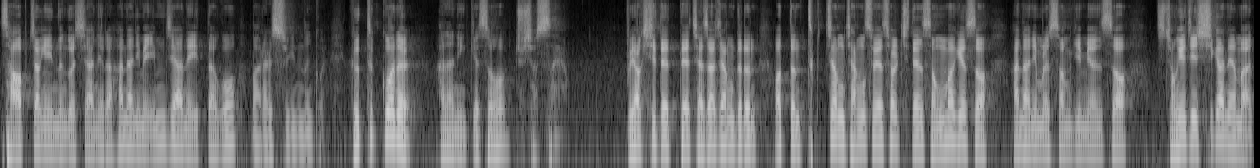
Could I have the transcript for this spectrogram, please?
사업장에 있는 것이 아니라 하나님의 임재 안에 있다고 말할 수 있는 거예요. 그 특권을 하나님께서 주셨어요. 구약 시대 때 제사장들은 어떤 특정 장소에 설치된 성막에서 하나님을 섬기면서 정해진 시간에만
